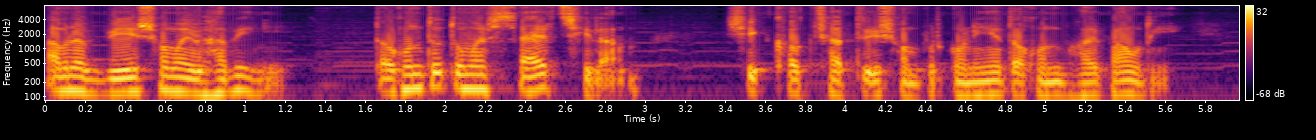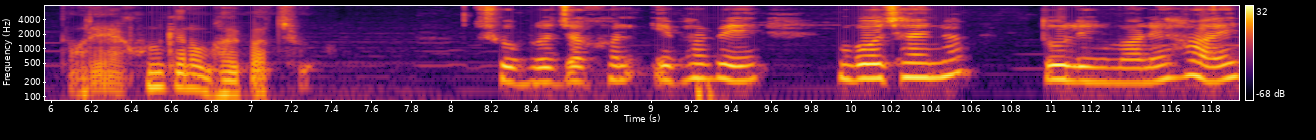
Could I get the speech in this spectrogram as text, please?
আমরা বিয়ের সময় ভাবিনি। তখন তো তোমার স্যার ছিলাম। শিক্ষক ছাত্রীর সম্পর্ক নিয়ে তখন ভয় পাওনি। তাহলে এখন কেন ভয় পাচ্ছ? শুভ্র যখন এভাবে বোঝায় না, তুলির মনে হয়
